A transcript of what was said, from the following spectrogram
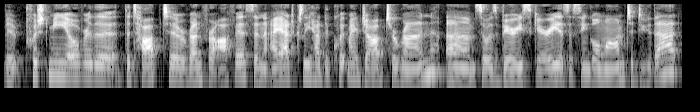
it pushed me over the, the top to run for office. And i actually had to quit my job to run. Um, so it was very scary as a single mom to do that.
